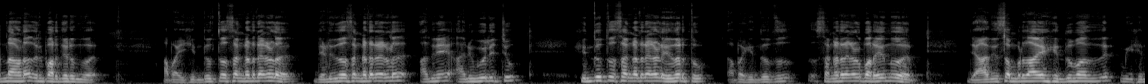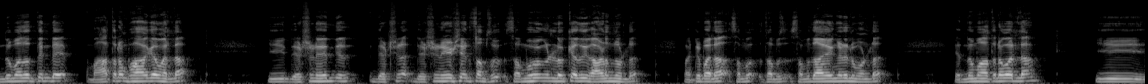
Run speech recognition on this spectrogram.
എന്നാണ് അതിൽ പറഞ്ഞിരുന്നത്. അപ്പോൾ ഈ ഹിന്ദുത്വ സംഘടനകൾ ദളിത സംഘടനകൾ അതിനെ അനുകൂലിച്ചു ഹിന്ദുത്വ സംഘടനകൾ എതിർത്തു. അപ്പോൾ ഹിന്ദുത്വ സംഘടനകൾ പറയുന്നത് ജാതി സമ്പ്രദായം ഹിന്ദുമതത്തിന് ഹിന്ദുമതത്തിന്റെ മാത്രം ഭാഗമല്ല. ഈ ദക്ഷിണേന്ത്യൻ ദക്ഷിണ ദക്ഷിണേഷ്യൻ സമൂഹങ്ങളിലൊക്കെ അത് കാണുന്നുണ്ട്. മറ്റു പല സമു സമു- സമുദായങ്ങളിലുമുണ്ട്. എന്ന് മാത്രമല്ല ഈ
